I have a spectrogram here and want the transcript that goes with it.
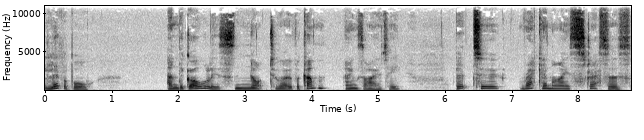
livable. And the goal is not to overcome anxiety, but to recognize stressors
